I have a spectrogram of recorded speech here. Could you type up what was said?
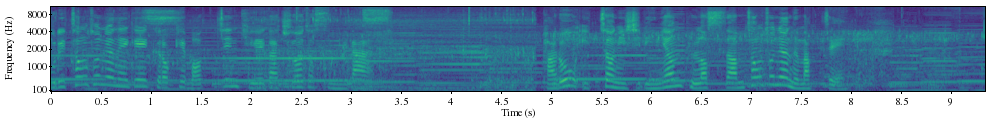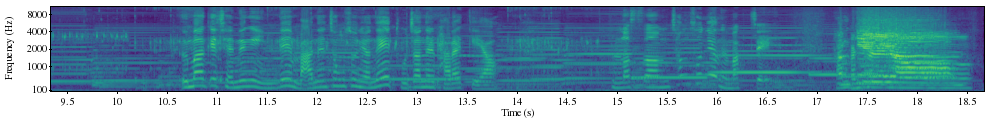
우리 청소년에게 그렇게 멋진 기회가 주어졌습니다. 바로 2022년 블러썸 청소년 음악제. 음악에 재능이 있는 많은 청소년의 도전을 바랄게요. 블러썸 청소년 음악제. 함께해요.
